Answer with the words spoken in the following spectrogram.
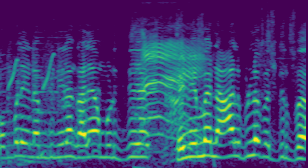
பொம்பளை நம்பி நீலாம் கல்யாணம் முடிச்சு இனிமே நாலு பிள்ளை பெற்றிருப்ப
